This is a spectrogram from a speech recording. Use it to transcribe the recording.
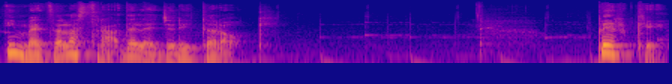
in mezzo alla strada e leggere i tarocchi. Perché?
